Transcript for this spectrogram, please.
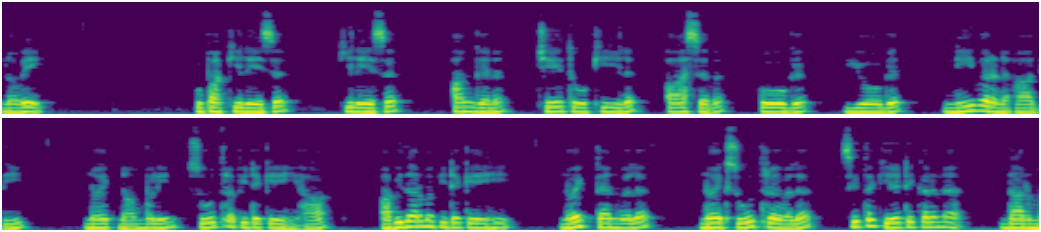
නොවේ. උපක්ඛිලේශ, කිලේශ, අංගන, චේතෝ කීල, ආසව, ඕග, යෝග, නීවරණ ආදී නොඑක් නම් වලින් සූත්‍ර පිටකයේහි හා අභිධර්ම පිටකයේහි නොඑක් තැන්වල නොඑක් සූත්‍රවල සිත කිලිටි කරන ධර්ම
